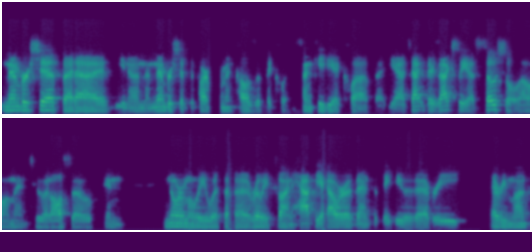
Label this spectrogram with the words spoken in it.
membership, but uh, you know, and the membership department calls it the Suncadia Club. But yeah, it's, there's actually a social element to it also. In normally with a really fun happy hour event that they do every every month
